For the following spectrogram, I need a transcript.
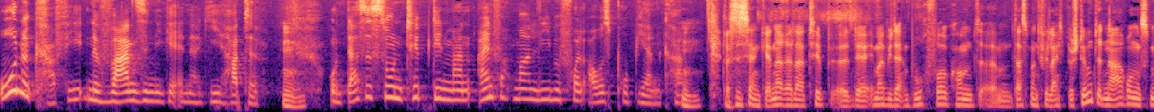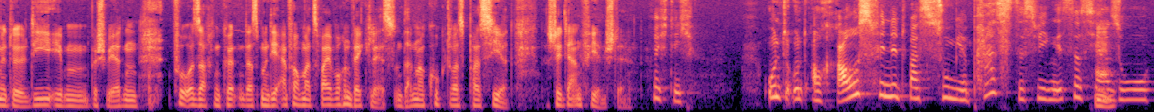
ohne Kaffee eine wahnsinnige Energie hatte. Mhm. Und das ist so ein Tipp, den man einfach mal liebevoll ausprobieren kann. Mhm. Das ist ja ein genereller Tipp, äh, der immer wieder im Buch vorkommt, ähm, dass man vielleicht bestimmte Nahrungsmittel, die eben Beschwerden verursachen könnten, dass man die einfach mal zwei Wochen weglässt und dann mal guckt, was passiert. Das steht ja an vielen Stellen. Richtig und, und auch rausfindet, was zu mir passt. Deswegen ist das ja hm. so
